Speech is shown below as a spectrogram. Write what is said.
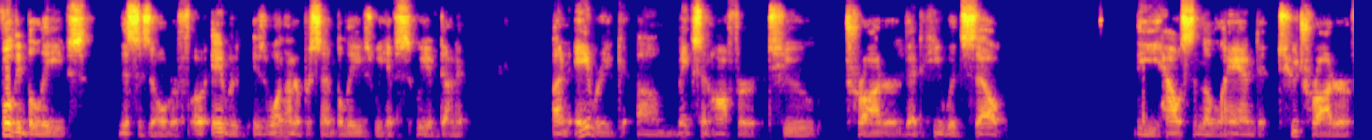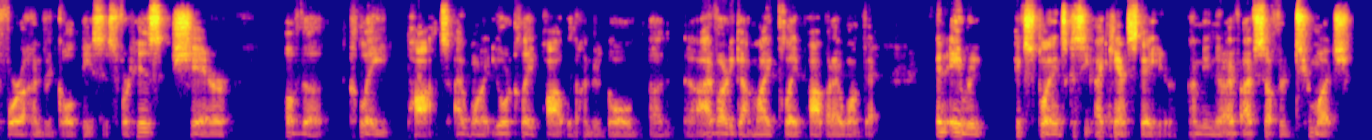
fully believes this is over. Aerig is 100% believes we have we have done it. And Aerig um, makes an offer to Trotter that he would sell the house and the land to Trotter for a hundred gold pieces for his share of the clay pots. I want your clay pot with 100 gold. Uh, I've already got my clay pot, but I want that. And Avery explains because I can't stay here. I mean, I've I've suffered too much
